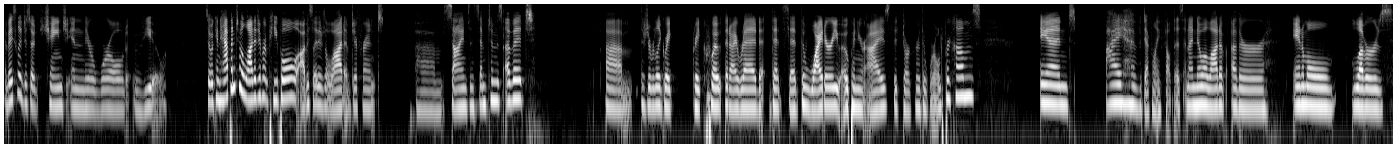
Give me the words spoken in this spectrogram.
and basically just a change in their world view. So it can happen to a lot of different people. Obviously, there's a lot of different um, signs and symptoms of it. Um, there's a really great, great quote that I read that said, "The wider you open your eyes, the darker the world becomes." And I have definitely felt this, and I know a lot of other animal lovers,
